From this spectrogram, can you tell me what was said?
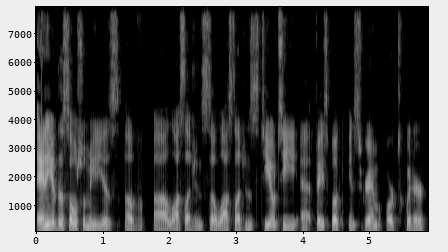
any of the social medias of uh, Lost Legends. So Lost Legends TOT at Facebook, Instagram, or Twitter.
